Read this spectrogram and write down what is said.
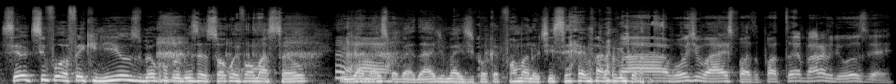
Se, eu, se for fake news, meu compromisso é só com a informação e jamais com a verdade, mas de qualquer forma a notícia é maravilhosa. Ah, bom demais, Potter. O Potter é maravilhoso, velho.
